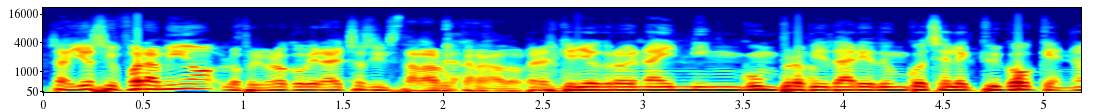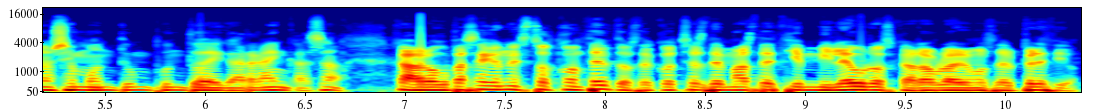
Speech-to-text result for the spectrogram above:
O sea, yo si fuera mío, lo primero que hubiera hecho es instalar un cargador. Pero es que yo creo que no hay ningún propietario de un coche eléctrico que no se monte un punto de carga en casa. Claro, lo que pasa es que en estos conceptos de coches de más de 100.000 euros, que ahora hablaremos del precio,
